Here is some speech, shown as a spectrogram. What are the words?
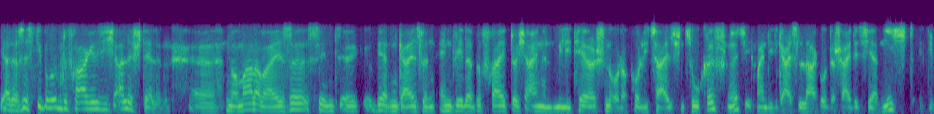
Ja, das ist die berühmte Frage, die sich alle stellen. Äh, normalerweise sind, äh, werden Geiseln entweder befreit durch einen militärischen oder polizeilichen Zugriff. Nicht? Ich meine, die Geisellage unterscheidet sich ja nicht im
